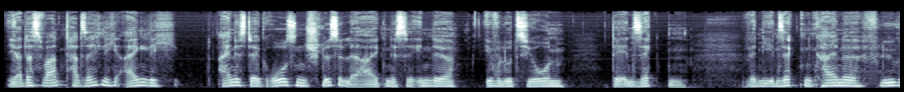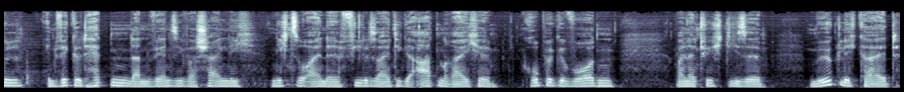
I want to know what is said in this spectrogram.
Ja, das war tatsächlich eigentlich eines der großen Schlüsselereignisse in der Evolution der Insekten. Wenn die Insekten keine Flügel entwickelt hätten, dann wären sie wahrscheinlich nicht so eine vielseitige, artenreiche Gruppe geworden, weil natürlich diese Möglichkeit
